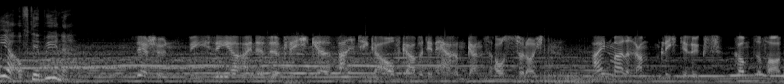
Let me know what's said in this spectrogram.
Hier auf der Bühne. Sehr schön. Wie ich sehe, eine wirklich gewaltige Aufgabe, den Herren ganz auszuleuchten. Einmal Rampenlicht Deluxe. Kommt sofort.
